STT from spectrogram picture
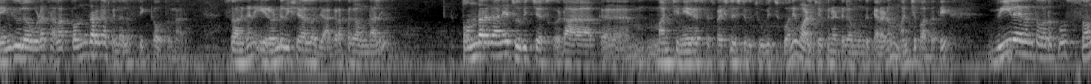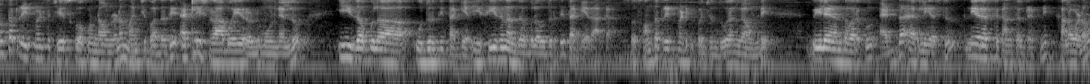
డెంగ్యూలో కూడా చాలా తొందరగా పిల్లలు సిక్ అవుతున్నారు. సో అందుకని ఈ రెండు విషయాల్లో జాగ్రత్తగా ఉండాలి. తొందరగానే చూపించేసుకో మంచి నియరెస్ట్ స్పెషలిస్ట్కి చూపించుకొని వాళ్ళు చెప్పినట్టుగా ముందుకెళ్ళడం మంచి పద్ధతి. వీలైనంత వరకు సొంత ట్రీట్మెంట్లు చేసుకోకుండా ఉండడం మంచి పద్ధతి. అట్లీస్ట్ రాబోయే రెండు మూడు నెలలు ఈ జబ్బుల ఉధృతి తగ్గే ఈ సీజనల్ జబ్బుల ఉధృతి తగ్గేదాకా. సో సొంత ట్రీట్మెంట్కి కొంచెం దూరంగా ఉండి వీలైనంత వరకు అట్ ద ఎర్లియస్ట్ నియరెస్ట్ కన్సల్టెంట్ని కలవడం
